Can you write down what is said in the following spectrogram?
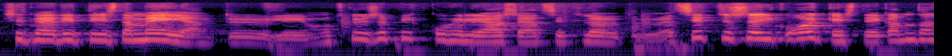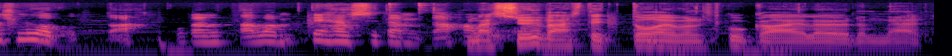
sitten me etsittiin sitä meidän tyyliin, mutta kyllä se pikkuhiljaa sieltä sitten löytyy. Että sitten jos ei niinku oikeasti ei kannattaisi luovuttaa, kun kannattaa vaan tehdä sitä, mitä haluaa. Mä syvästi toivon, että kukaan ei löydä näitä.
